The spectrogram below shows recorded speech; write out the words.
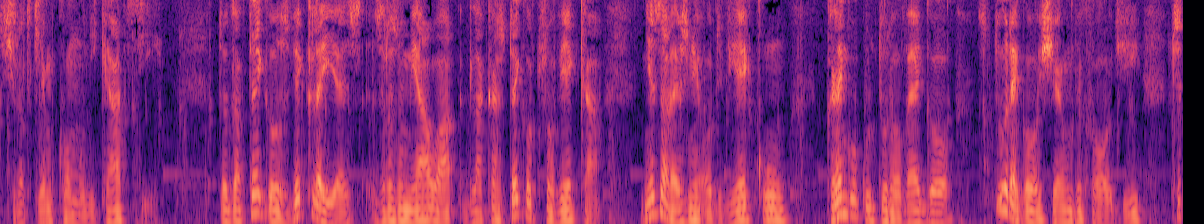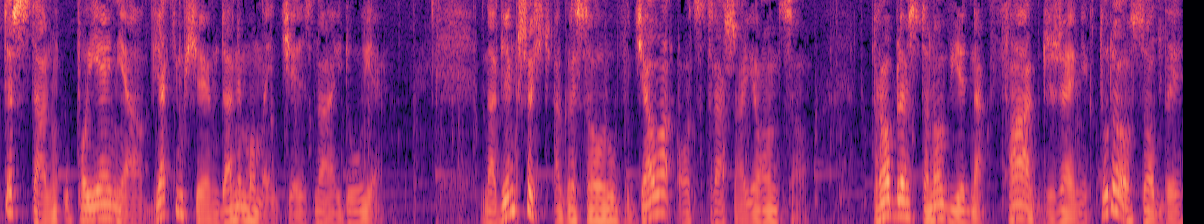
środkiem komunikacji. To dlatego zwykle jest zrozumiała dla każdego człowieka, niezależnie od wieku, kręgu kulturowego, z którego się wychodzi, czy też stanu upojenia, w jakim się w danym momencie znajduje. Na większość agresorów działa odstraszająco. Problem stanowi jednak fakt, że niektóre osoby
